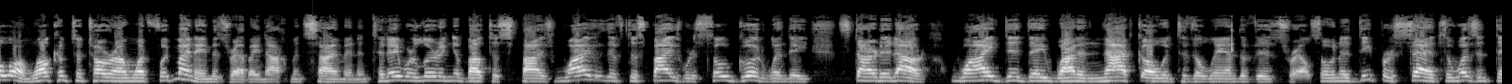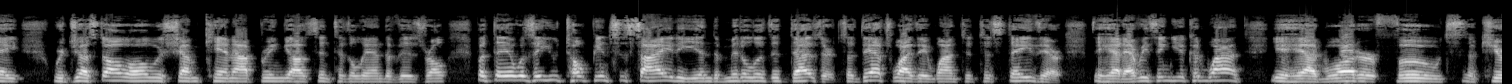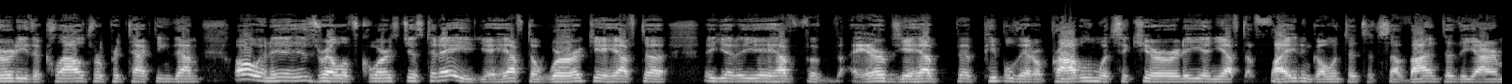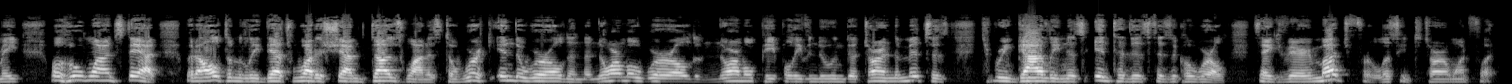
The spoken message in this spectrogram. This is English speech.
Shalom, welcome to Torah on One Foot. My name is Rabbi Nachman Simon, and today we're learning about the spies. Why, if the spies were so good when they started out, why did they want to not go into the land of Israel? So in a deeper sense, it wasn't they were just, oh, oh, Hashem cannot bring us into the land of Israel, but there was a utopian society in the middle of the desert, so that's why they wanted to stay there. They had everything you could want. You had water, food, security, security. The clouds were protecting them. Oh, and Israel, of course, just today, you have to work, you have to, you, know, you have uh, Arabs, you have uh, people that are problem with security and you have to fight and go into the savant to the army. Well, who wants that? But ultimately, that's what Hashem does want is to work in the world, in the normal world, normal people, even doing the Torah and the mitzvahs to bring godliness into this physical world. Thank you very much for listening to Torah on One Foot.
